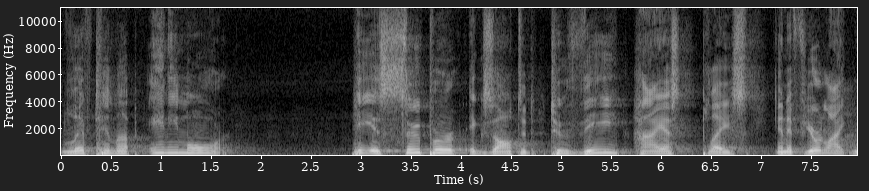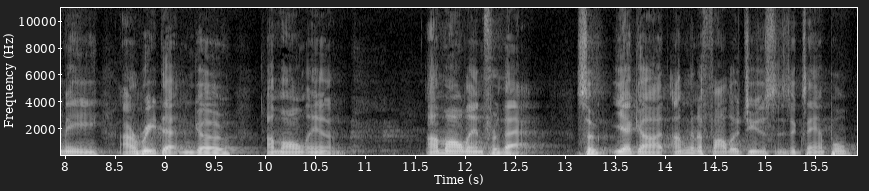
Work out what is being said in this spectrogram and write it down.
lift him up anymore. He is super exalted to the highest place. And if you're like me, I read that and go, I'm all in. I'm all in for that. So, yeah, God, I'm going to follow Jesus' example.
